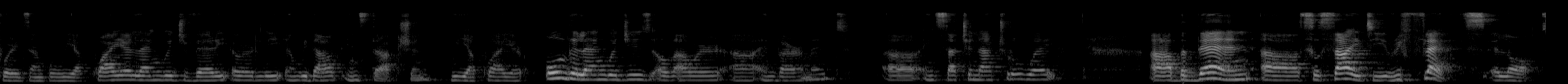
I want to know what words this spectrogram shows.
for example, we acquire language very early and without instruction. We acquire all the languages of our uh, environment uh, in such a natural way. Uh, but then uh, society reflects a lot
